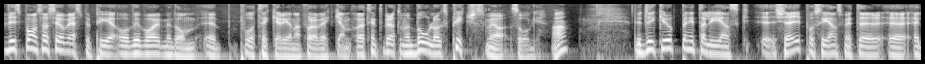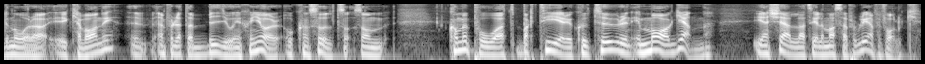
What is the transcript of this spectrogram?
Vi sponsras av SPP och vi var ju med dem eh, på Tech Arena förra veckan. Och jag tänkte berätta om en bolagspitch som jag såg. Ja. Det dyker upp en italiensk eh, tjej på scen som heter eh, Eleonora Cavani, en för detta bioingenjör och konsult som kommer på att bakteriekulturen i magen är en källa till en massa problem för folk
